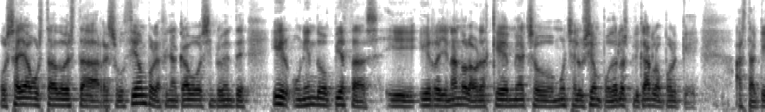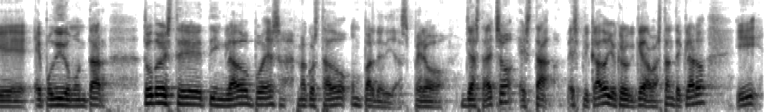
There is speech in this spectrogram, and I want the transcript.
os haya gustado esta resolución, porque al fin y al cabo es simplemente ir uniendo piezas y ir rellenando. La verdad es que me ha hecho mucha ilusión poderlo explicarlo, porque hasta que he podido montar Todo este tinglado pues me ha costado un par de días, pero ya está hecho, está explicado, yo creo que queda bastante claro y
